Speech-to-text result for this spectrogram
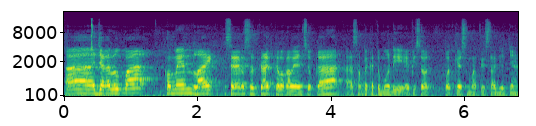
Uh, jangan lupa komen, like, share, subscribe kalau kalian suka. Uh, sampai ketemu di episode podcast Mati selanjutnya.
